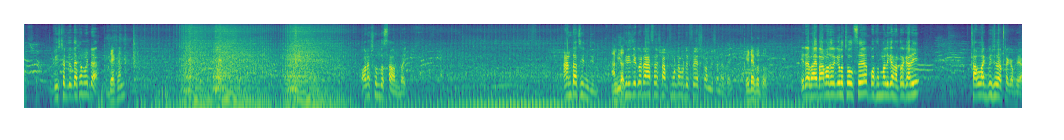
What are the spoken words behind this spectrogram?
আচ্ছা। দিয়ে দেখাম এটা? দেখান। অনেক সুন্দর সাউন্ড ভাই। আনটাচ ইঞ্জিন। ভিথিরি যে কটা আছে? সব মোটামুটি ফ্রেশ কন্ডিশনে ভাই। এটা কত? এটা ভাই বারো হাজার কিলো চলছে প্রথম মালিকের হাতের গাড়ি। চার লাখ বিশ হাজার টাকা ভাইয়া।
